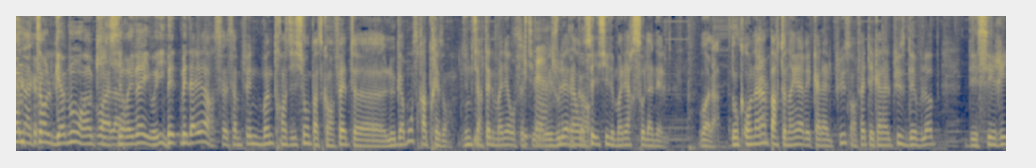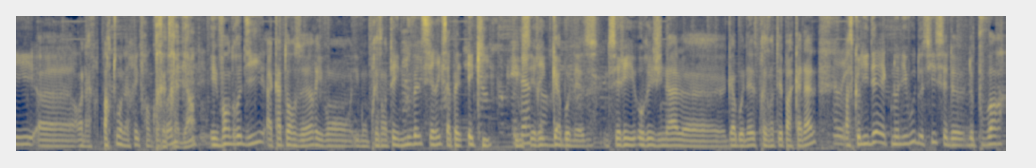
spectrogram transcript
On attend le Gabon hein, qui Voilà. se réveille, oui. Mais, mais d'ailleurs, ça, ça me fait une bonne transition parce qu'en fait, euh, le Gabon sera présent d'une certaine manière au festival. Et je voulais l'annoncer ici de manière solennelle. Voilà. Donc, on a un partenariat avec Canal en fait, et Canal développe des séries euh, en Afrique, partout en Afrique Très francophone. très bien. Et vendredi à 14h, ils vont, ils vont présenter une nouvelle série qui s'appelle Eki, une D'accord. Série gabonaise, une série originale euh, gabonaise présentée par Canal. Ah oui. Parce que l'idée avec Nollywood aussi, c'est de, de pouvoir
